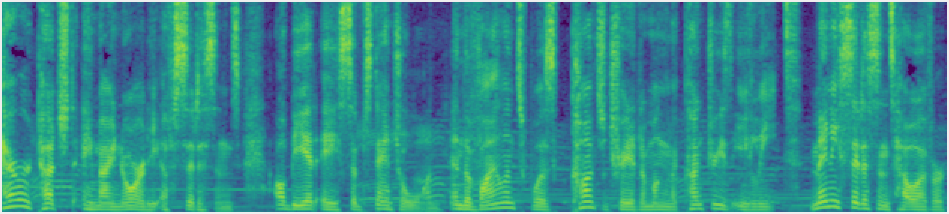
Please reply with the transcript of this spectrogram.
Terror touched a minority of citizens, albeit a substantial one, and the violence was concentrated among the country's elite. Many citizens, however,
